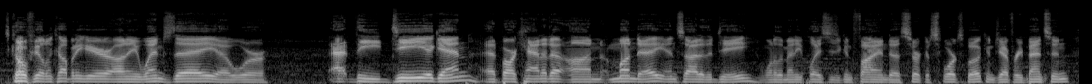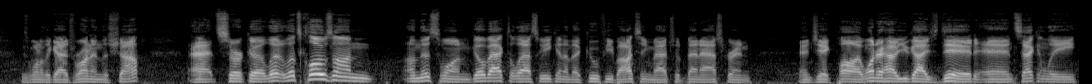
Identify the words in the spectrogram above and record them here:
It's Cofield and Company here on a Wednesday. Uh, we're at the D again at Bar Canada on Monday, inside of the D, one of the many places you can find a Circa Sportsbook. And Jeffrey Benson is one of the guys running the shop at Circa. Let, us close on on this one. Go back to last weekend on that goofy boxing match with Ben Askren and Jake Paul. I wonder how you guys did. And secondly,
